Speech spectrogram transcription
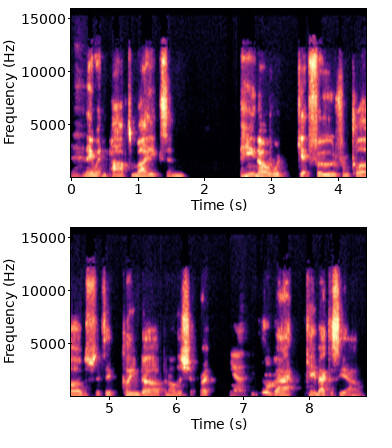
And they went and popped mics and, he, you know, would get food from clubs if they cleaned up and all this shit, right? yeah He drove back, came back to Seattle.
